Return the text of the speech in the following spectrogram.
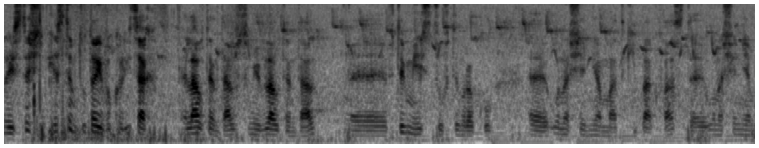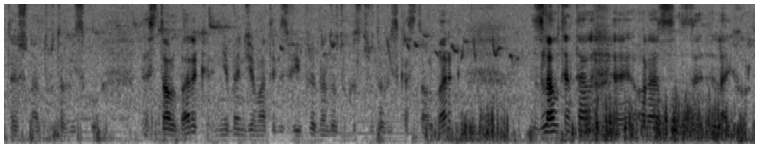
Jesteś, jestem tutaj w okolicach Lautental, w sumie w Lautental. E, W tym miejscu w tym roku e, unasienniam matki Backfast. E, Unasienniam też na trutowisku Stolberg. Nie będzie matek z Wipry, będą tylko z trutowiska Stolberg. Z Lautental e, oraz z Leichhorn.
